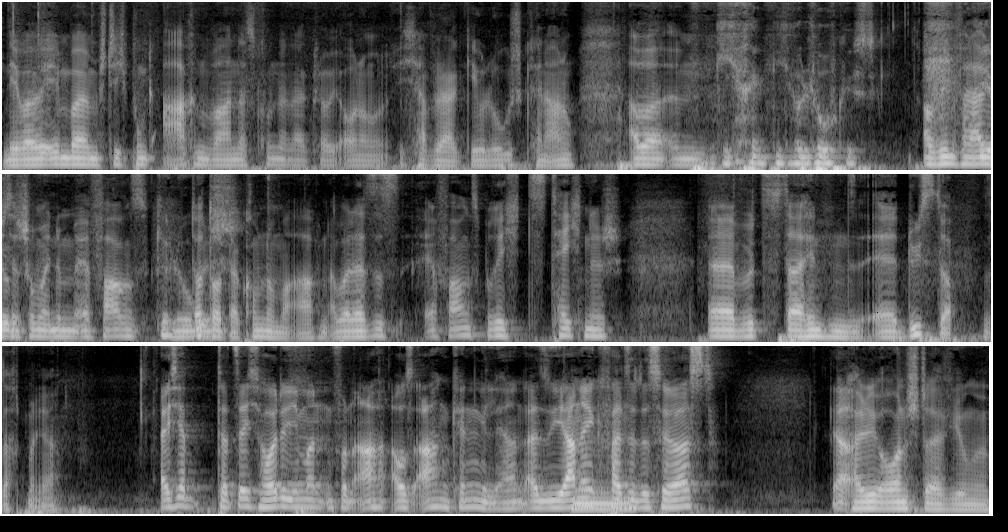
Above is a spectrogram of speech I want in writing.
Nee, weil wir eben beim Stichpunkt Aachen waren, das kommt dann da, glaube ich, auch noch. Ich habe ja geologisch keine Ahnung. Aber ähm, Ge geologisch. auf jeden Fall habe ich das schon mal in einem Erfahrungs... Geologisch. Doch, doch, da kommt nochmal Aachen. Aber das ist erfahrungsberichtstechnisch, äh, wird es da hinten äh, düster, sagt man ja. Ich habe tatsächlich heute jemanden von Aachen, aus Aachen kennengelernt. Also Yannick, Mhm. falls du das hörst. Ja, Halt die Ohren steif, Junge.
